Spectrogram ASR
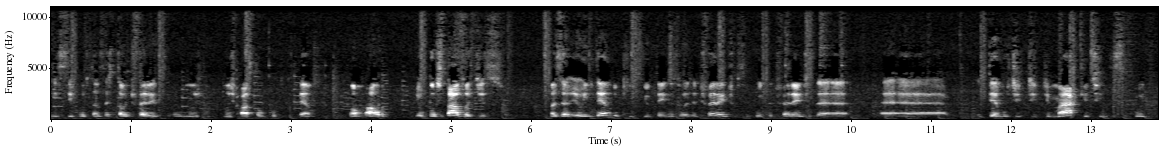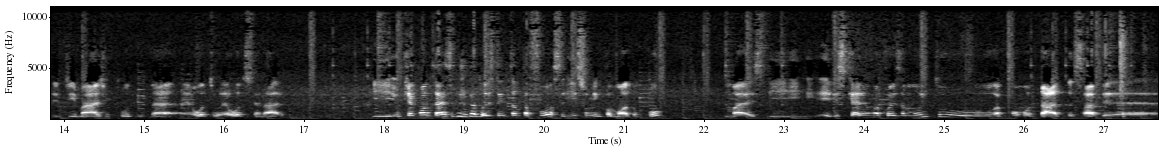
em circunstâncias tão diferentes num, num espaço tão curto de tempo. normal. Eu gostava disso. Mas eu, eu entendo que, que, o tênis hoje é diferente, o circuito é diferente. Né? É, em termos de, de, de, marketing de circuito, de, de, imagem, tudo, né? é, outro, é outro cenário. E o que acontece é que os jogadores têm tanta força, e isso me incomoda um pouco, mas e, eles querem uma coisa muito acomodada, sabe? É,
